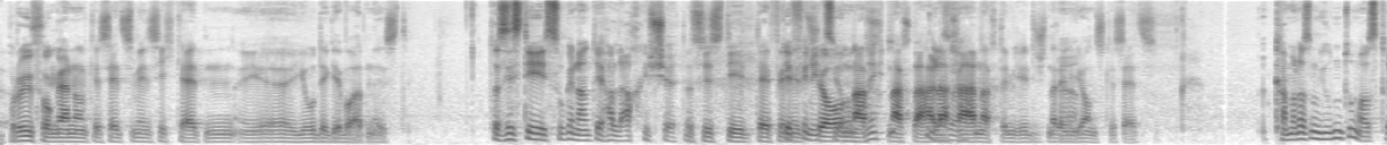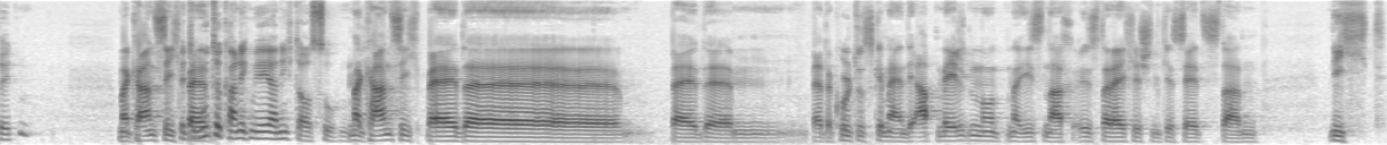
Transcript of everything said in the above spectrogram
Prüfungen und Gesetzmäßigkeiten äh, Jude geworden ist. Das ist die sogenannte halachische. Das ist die Definition, Definition nach, nach, der Halacha, also, nach dem jüdischen Religionsgesetz. Ja. Kann man aus dem Judentum austreten? Man kann sich bei, bei der Mutter kann ich mir ja nicht aussuchen. Man kann sich bei der, bei, der, bei der Kultusgemeinde abmelden und man ist nach österreichischem Gesetz dann nicht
